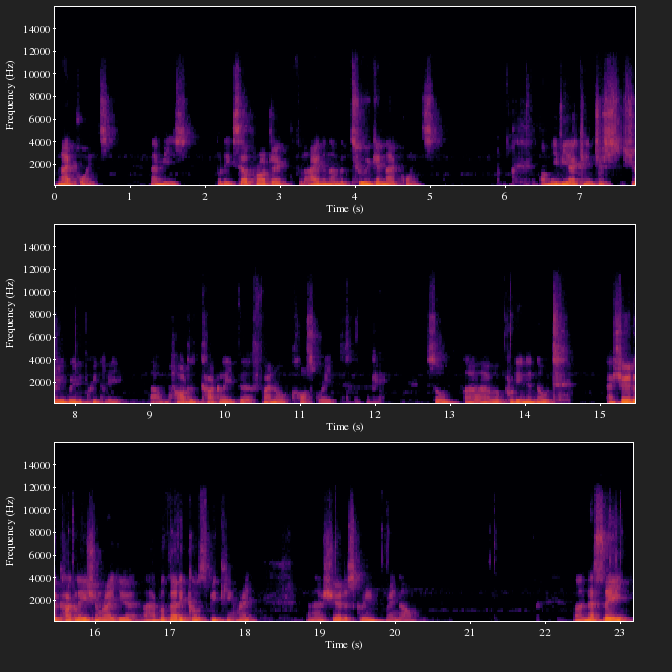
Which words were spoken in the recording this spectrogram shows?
nine points. That means for the Excel project, for the item number two, you get nine points. Uh, maybe I can just show you really quickly um, how to calculate the final cost grade. Okay, so uh, I will put in a note. I show you the calculation right here, hypothetical speaking, right? And I share the screen right now. Uh, let's say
